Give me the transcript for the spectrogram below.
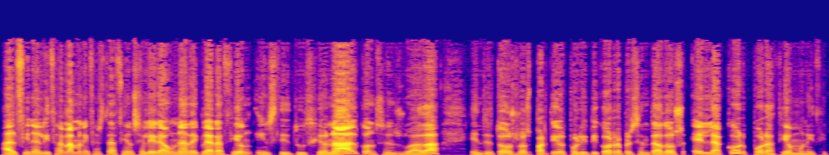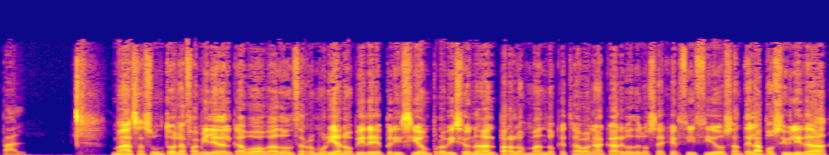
Al finalizar la manifestación se leerá una declaración institucional consensuada entre todos los partidos políticos representados en la corporación municipal. Más asuntos. La familia del cabo ahogado en Cerro Moriano pide prisión provisional para los mandos que estaban a cargo de los ejercicios ante la posibilidad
